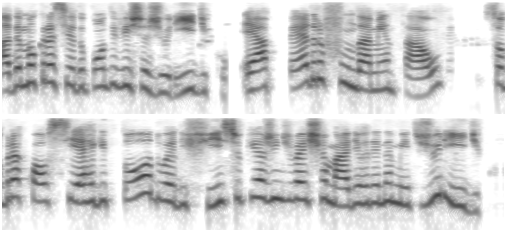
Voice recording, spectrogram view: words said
A democracia, do ponto de vista jurídico, é a pedra fundamental sobre a qual se ergue todo o edifício que a gente vai chamar de ordenamento jurídico.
